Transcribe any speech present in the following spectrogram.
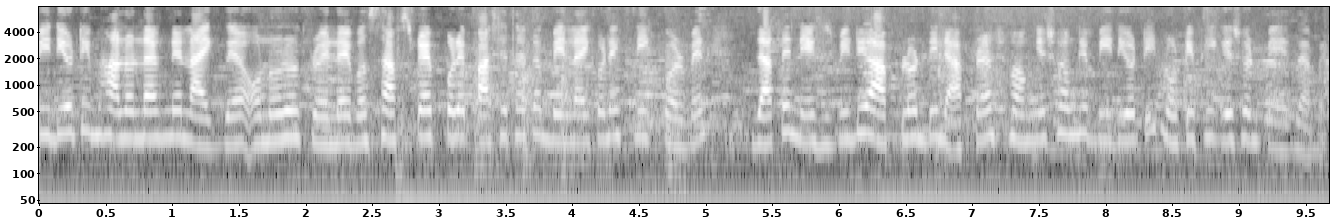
ভিডিওটি ভালো লাগলে লাইক দেওয়ার অনুরোধ রইল এবং সাবস্ক্রাইব করে পাশে থাকা বেল আইকনে ক্লিক করবেন, যাতে নেক্সট ভিডিও আপলোড দিলে আপনার সঙ্গে সঙ্গে ভিডিওটি নোটিফিকেশন পেয়ে যাবেন।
